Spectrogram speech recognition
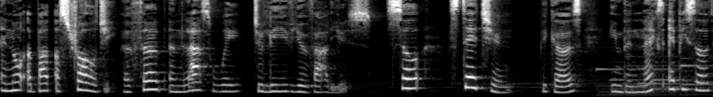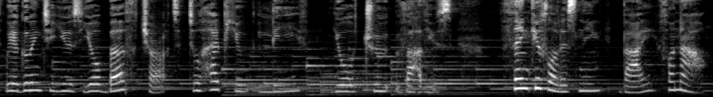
I know about astrology, a third and last way to live your values. So stay tuned because in the next episode, we are going to use your birth chart to help you live your true values. Thank you for listening. Bye for now.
